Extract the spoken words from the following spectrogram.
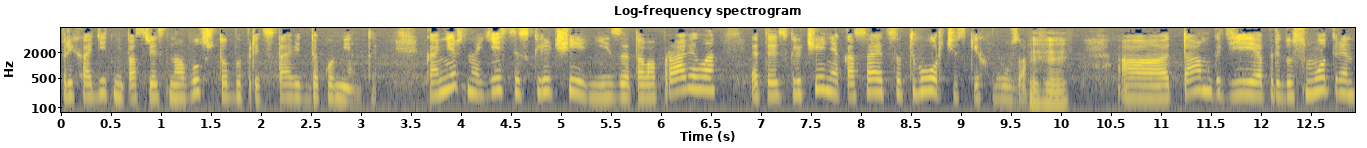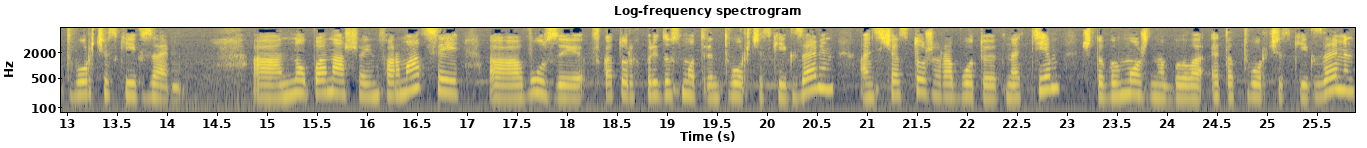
приходить непосредственно в ВУЗ, чтобы представить представить документы. Конечно, есть исключения из этого правила. Это исключение касается творческих вузов. Угу. Там, где предусмотрен творческий экзамен. А, но по нашей информации а, вузы, в которых предусмотрен творческий экзамен, они сейчас тоже работают над тем, чтобы можно было этот творческий экзамен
